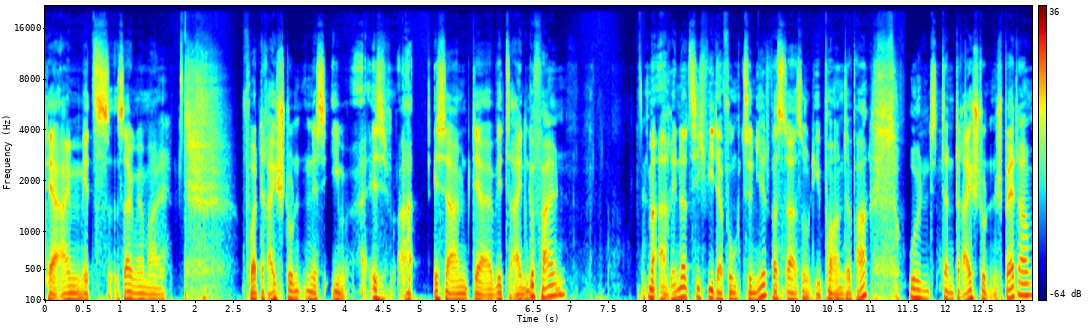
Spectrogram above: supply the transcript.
der einem jetzt, sagen wir mal, vor drei Stunden ist ihm, ist, ist einem der Witz eingefallen, Man erinnert sich, wie der funktioniert, was da so die Pointe war. Und dann drei Stunden später,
